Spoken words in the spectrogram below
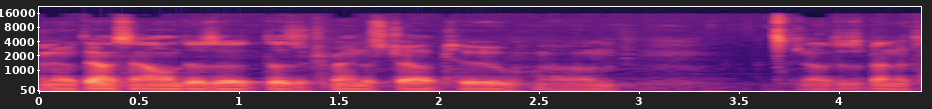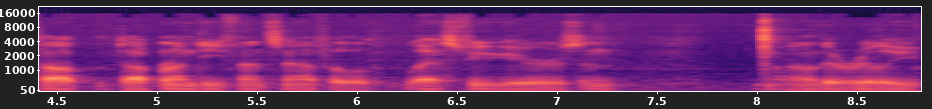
you know Dennis Allen does a does a tremendous job too. Um, you know, this has been a top top run defense now for the last few years, and uh, they're really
